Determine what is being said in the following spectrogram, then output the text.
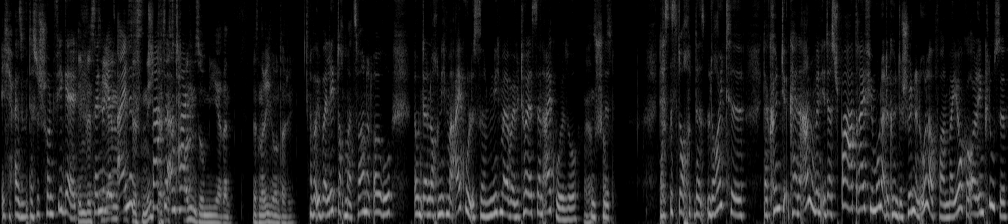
ich, also das ist schon viel Geld. Investieren Wenn du jetzt eine ist es nicht, Schachtel am Tag konsumieren. Das ist ein Riesenunterschied. Aber überleg doch mal, 200 Euro und dann noch nicht mal Alkohol ist dann nicht mal dabei. Wie teuer ist denn Alkohol so Ja, im ist krass. Schnitt? Das ist doch, das, Leute, da könnt ihr, keine Ahnung, wenn ihr das spart, drei, vier Monate könnt ihr schön in Urlaub fahren. Mallorca, all inclusive.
